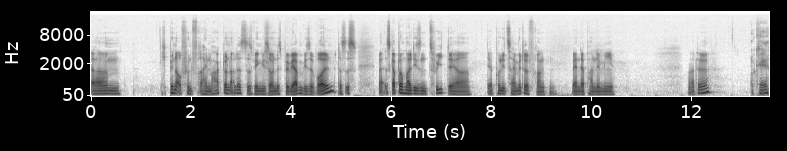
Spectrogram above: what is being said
Ähm, ich bin auch für einen freien Markt und alles, deswegen die sollen das bewerben, wie sie wollen. Das ist, es gab doch mal diesen Tweet der, der Polizei Mittelfranken während der Pandemie. Warte. Okay.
